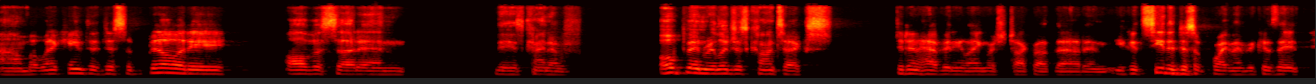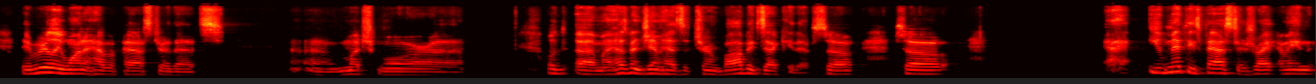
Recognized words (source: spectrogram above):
Um, but when it came to disability, all of a sudden, these kind of open religious contexts didn't have any language to talk about that and you could see the disappointment because they they really want to have a pastor that's uh, much more uh, well uh, my husband jim has the term bob executive so so I- you've met these pastors right? I mean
